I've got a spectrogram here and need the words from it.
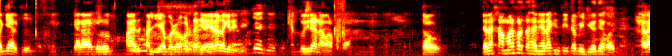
লাগে আর কি। যারা গরু পাল পালিয়া বড় করতে এরা লাগে না জি জি জি। বুঝলা না আমার কথা। তো যারা খামার করতেছে এরা কিন্তু এটা ভিডিও দেখো তারা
